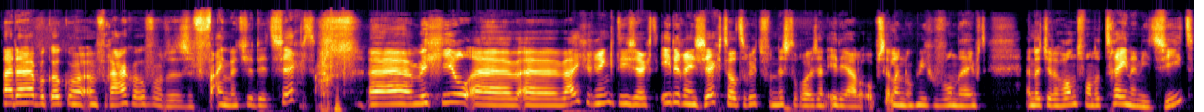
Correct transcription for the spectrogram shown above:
Nou, daar heb ik ook een, een vraag over. Dus fijn dat je dit zegt. Eh, Michiel Weigerink, die zegt... Iedereen zegt dat Ruud van Nistelrooy zijn ideale opstelling nog niet gevonden heeft... en dat je de hand van de trainer niet ziet.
